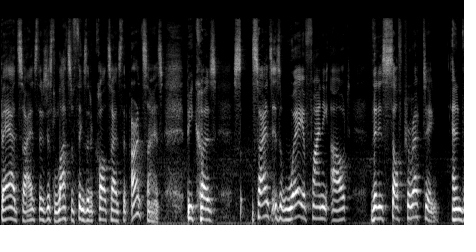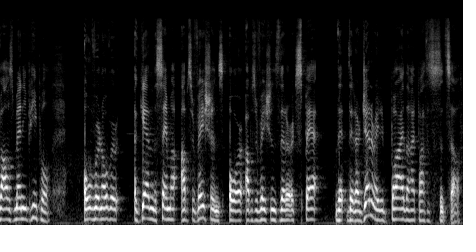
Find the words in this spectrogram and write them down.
bad science. There's just lots of things that are called science that aren't science because science is a way of finding out that is self correcting and involves many people over and over again the same observations or observations that are that, that are generated by the hypothesis itself.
